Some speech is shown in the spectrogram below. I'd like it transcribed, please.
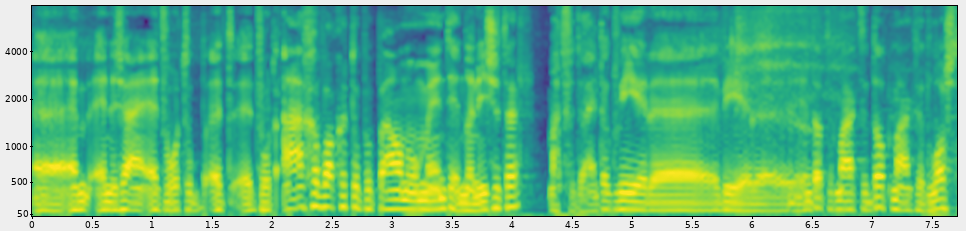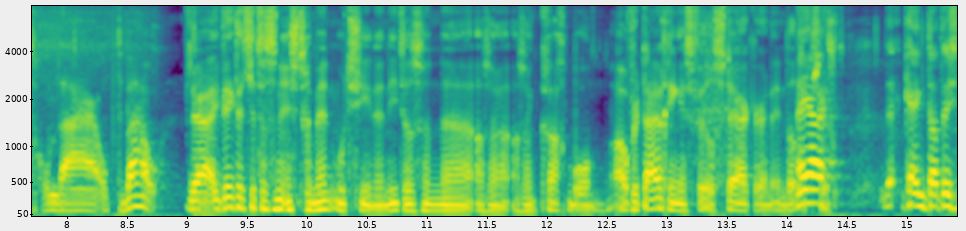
eh, en, en er zijn, het, wordt op, het, het wordt aangewakkerd op bepaalde momenten en dan is het er. Maar het verdwijnt ook weer. eh, weer eh, En dat maakt, het, dat maakt het lastig om daarop te bouwen. Ja, ik denk dat je het als een instrument moet zien en niet als een, eh, als een, als een krachtbron. Overtuiging is veel sterker in dat Nou ja, opzicht. kijk, dat is,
